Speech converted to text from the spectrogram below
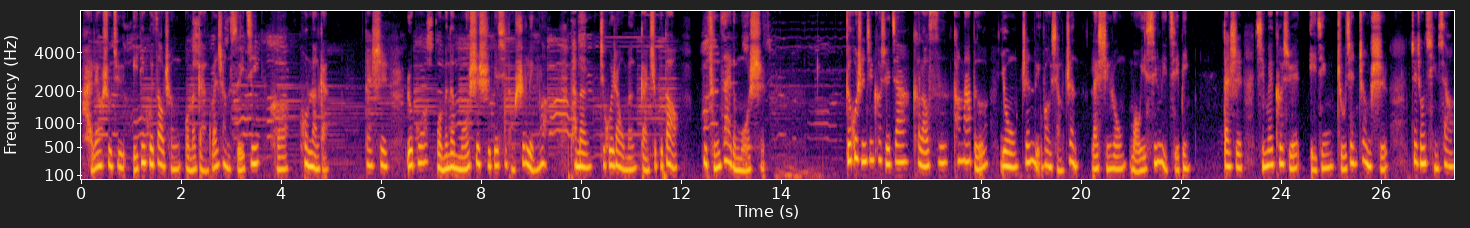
海量数据一定会造成我们感官上的随机和混乱感。但是，如果我们的模式识别系统失灵了，它们就会让我们感知不到不存在的模式。德国神经科学家克劳斯·康纳德用“真理妄想症”来形容某一心理疾病，但是行为科学已经逐渐证实，这种倾向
